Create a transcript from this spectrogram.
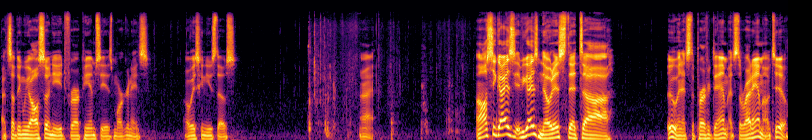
That's something we also need for our PMC is more grenades. Always can use those. All right. Also, guys, have you guys noticed that uh, Ooh, and it's the perfect ammo. It's the right ammo, too.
